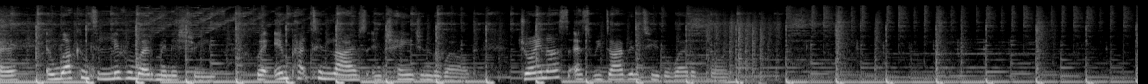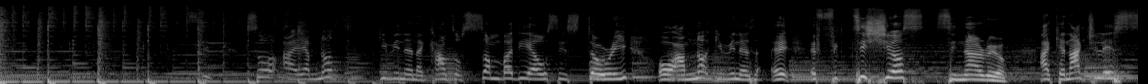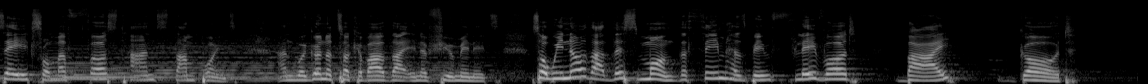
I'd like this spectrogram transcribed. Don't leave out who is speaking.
Speaker 1: Hello, and welcome to Living Word Ministries. We're impacting lives and changing the world. Join us as we dive into the Word of God.
Speaker 2: So I am not giving an account of somebody else's story, or I'm not giving a, a, a fictitious scenario. I can actually say it from a first hand standpoint. And we're going to talk about that in a few minutes. So we know that this month the theme has been flavored by God.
